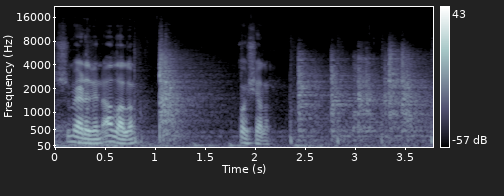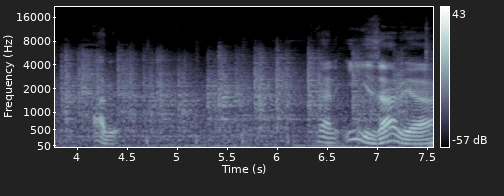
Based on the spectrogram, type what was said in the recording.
Şu merdiveni alalım. Koşalım. Abi. Yani iyiyiz abi ya.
